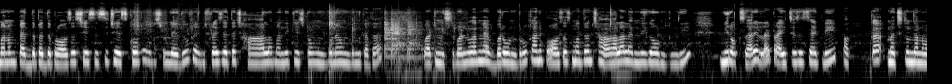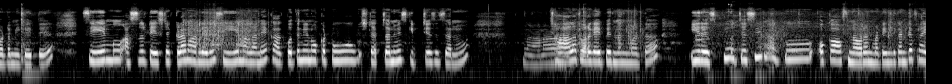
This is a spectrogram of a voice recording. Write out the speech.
మనం పెద్ద పెద్ద ప్రాసెస్ చేసేసి చేసుకోవడం అవసరం లేదు. ఫ్రెంచ్ ఫ్రైస్ అయితే చాలా మందికి ఇష్టం ఉంటూనే ఉంటుంది కదా. వాటిని ఇష్టపడిన వారిని ఎవ్వరు ఉండరు. కానీ ప్రాసెస్ మాత్రం చాలా లెందీగా ఉంటుంది. మీరు ఒకసారి ఇలా ట్రై చేసేసండి పక్క నచ్చుతుంది అనమాట మీకైతే. సేమ్ అసలు టేస్ట్ ఎక్కడా మారలేదు. సేమ్ అలానే కాకపోతే నేను ఒక టూ స్టెప్స్ అనేవి స్కిప్ చేసేసాను. చాలా త్వరగా అయిపోయింది అనమాట ఈ రెసిపీ వచ్చేసి నాకు ఒక హాఫ్ అన్ అవర్ అనమాట ఎందుకంటే ఫ్రై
